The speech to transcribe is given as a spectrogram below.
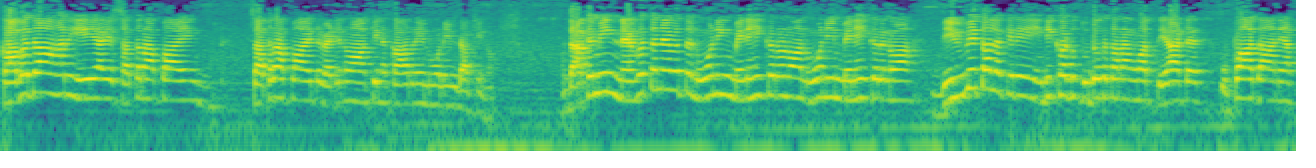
කවදා හරි ඒ අය සතර අපායෙන් සතර අපායට වැටෙනවා කියන කාරණේ නුවණින් දකිනවා. දකමින් නැවත නැවත නුවණින් මෙනෙහි කරනවා නුවණින් මෙනෙහි කරනවා දිව්‍යතල කෙරේ ඉදිකඩු තුඩක තරම්වත් එයාට උපාදානයක්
